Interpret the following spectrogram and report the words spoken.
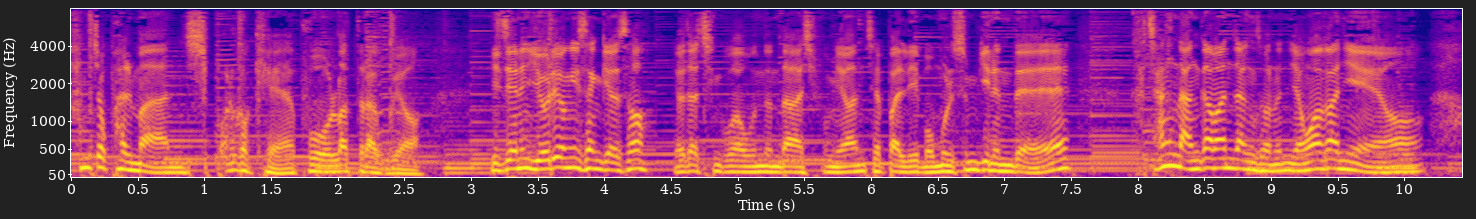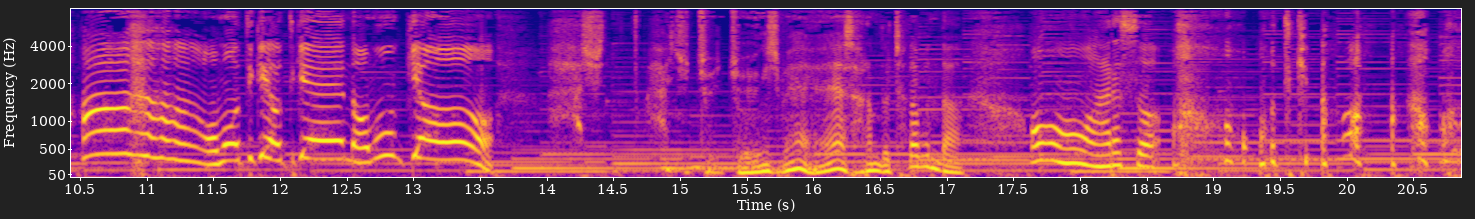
한쪽 팔만 시뻘겋게 부어올랐더라고요. 이제는 요령이 생겨서 여자친구가 웃는다 싶으면 재빨리 몸을 숨기는데 가장 난감한 장소는 영화관이에요. 아, 어머 어떡해 어떡해 너무 웃겨. 아, 쉿, 아, 조, 조, 조용히 좀 해. 사람들 쳐다본다. 어, 알았어. 어떡해. 어,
